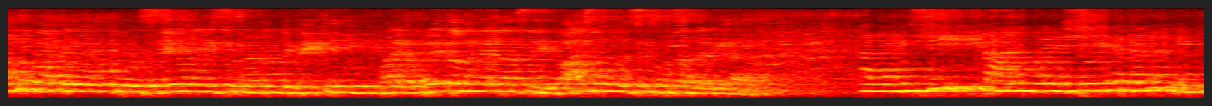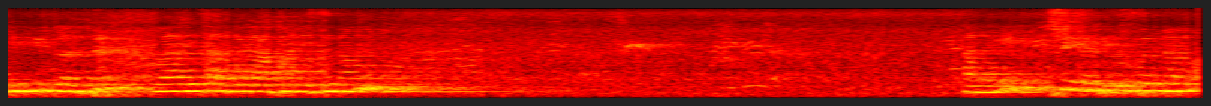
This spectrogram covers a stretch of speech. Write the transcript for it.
అందుబాటులో ఉంటూ సేవనిస్తున్నటువంటి వ్యక్తి మన యొక్క నేత శ్రీ రాజమౌళి సింహసాగర్ గారు. అలాగే శ్రీ సానుభోయ శేఖర్ గారు వారిని సభగా ఆహ్వానిస్తున్నాము. అలాగే శ్రీమతి సుభద్రమ్మ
